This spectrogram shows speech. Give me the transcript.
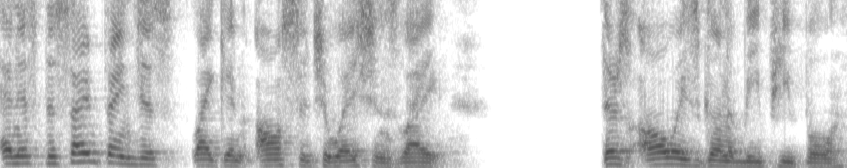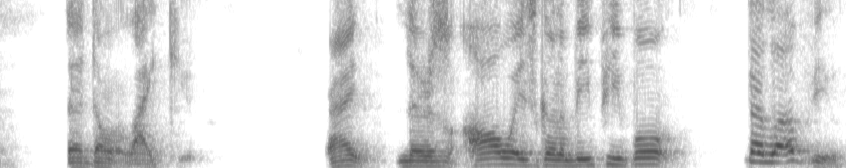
and it's the same thing just like in all situations, like, there's always going to be people that don't like you, right? There's always going to be people that love you,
